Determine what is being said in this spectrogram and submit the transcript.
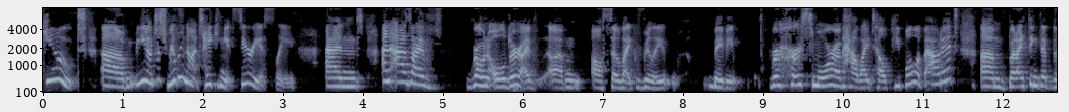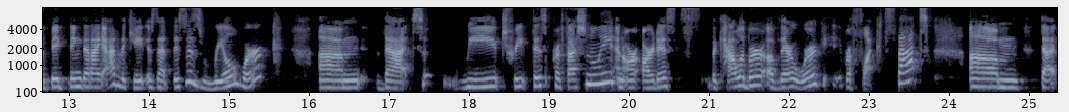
cute. Um, you know, just really not taking it seriously. And and as I've grown older, I've um, also like really maybe rehearsed more of how I tell people about it. Um, but I think that the big thing that I advocate is that this is real work. Um, that we treat this professionally and our artists, the caliber of their work reflects that um, that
